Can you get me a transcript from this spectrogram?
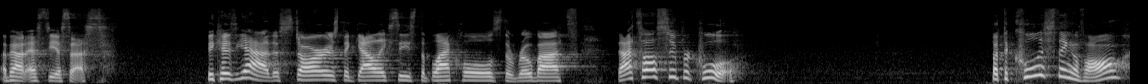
about SDSS. Because, yeah, the stars, the galaxies, the black holes, the robots, that's all super cool. But the coolest thing of all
